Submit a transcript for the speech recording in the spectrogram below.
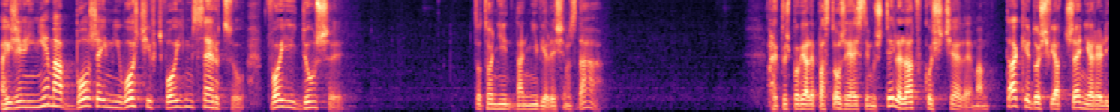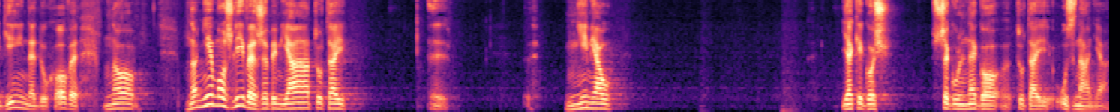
A jeżeli nie ma Bożej miłości w Twoim sercu, w Twojej duszy, to to nie, na niewiele się zda. Ale ktoś powie, ale pastorze, ja jestem już tyle lat w kościele, mam takie doświadczenie religijne, duchowe, no, no niemożliwe, żebym ja tutaj y, nie miał jakiegoś szczególnego tutaj uznania.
